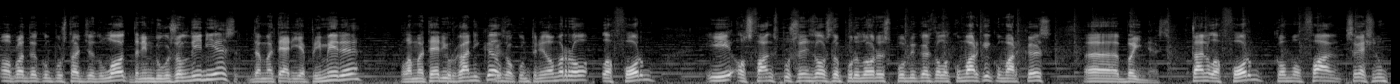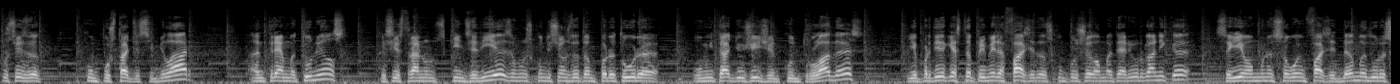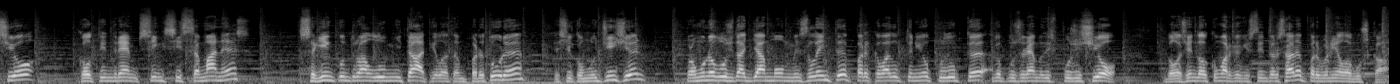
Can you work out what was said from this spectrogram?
Al plat de compostatge d'Olot tenim dues línies de matèria primera, la matèria orgànica, és el contenidor marró, la form i els fangs procedents de les depuradores públiques de la comarca i comarques eh, veïnes. Tant la form com el fang segueixen un procés de compostatge similar, entrem a túnels que s'hi estaran uns 15 dies amb unes condicions de temperatura, humitat i oxigen controlades i a partir d'aquesta primera fase de descomposició de la matèria orgànica seguim amb una següent fase de maduració que el tindrem 5-6 setmanes, seguint controlant l'humitat i la temperatura, així com l'oxigen, però amb una velocitat ja molt més lenta per acabar d'obtenir el producte que posarem a disposició de la gent de la comarca que està interessada per venir a buscar.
